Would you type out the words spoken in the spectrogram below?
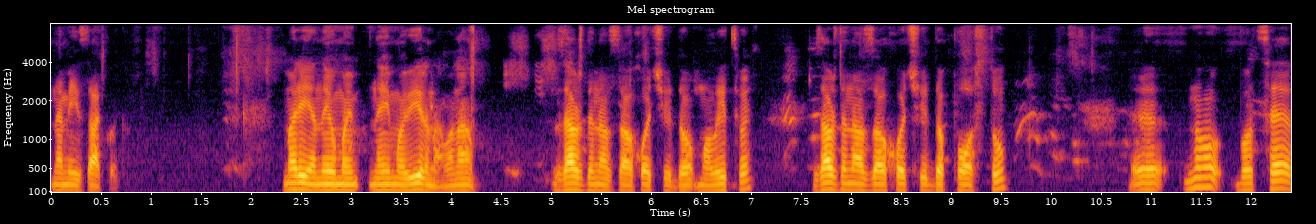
на мій заклик. Марія неймовірна, вона завжди нас заохочує до молитви, завжди нас заохочує до посту. Е, ну, бо це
